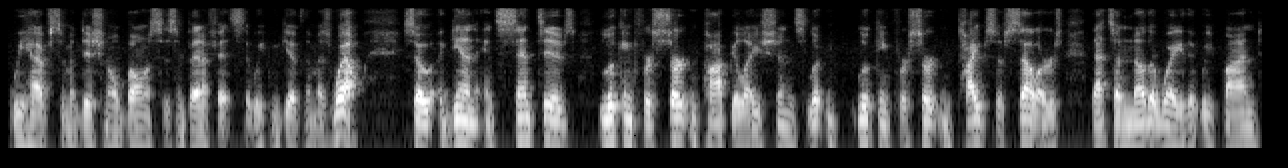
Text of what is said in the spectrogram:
we have some additional bonuses and benefits that we can give them as well. So again, incentives, looking for certain populations, looking looking for certain types of sellers. That's another way that we find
